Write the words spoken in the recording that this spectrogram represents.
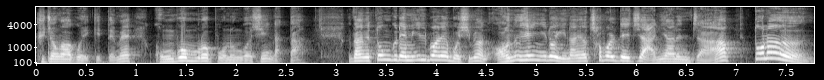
규정하고 있기 때문에 공범으로 보는 것이 낫다. 그 다음에 동그라미 1번에 보시면 어느 행위로 인하여 처벌되지 아니하는 자 또는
